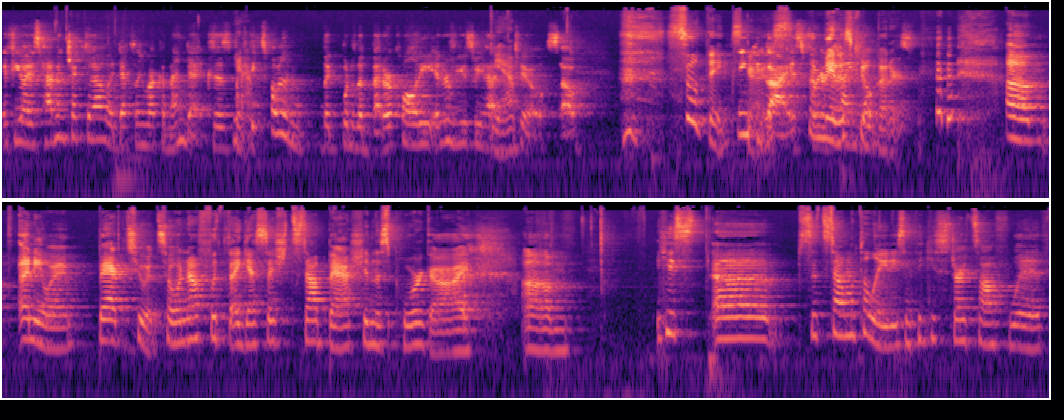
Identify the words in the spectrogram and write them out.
if you guys haven't checked it out, I definitely recommend it because I think it's probably like one of the better quality interviews we had Yeah. too. So so thanks, Thank guys. you guys for that made us feel better. um. Anyway, back to it. So enough with. I guess I should stop bashing this poor guy. Um. He's uh sits down with the ladies. I think he starts off with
